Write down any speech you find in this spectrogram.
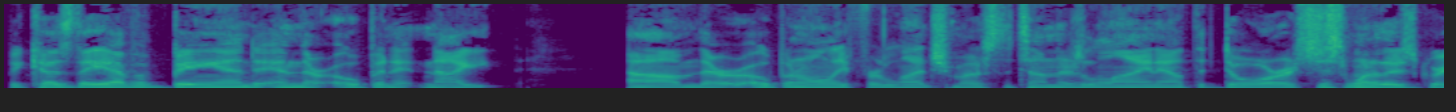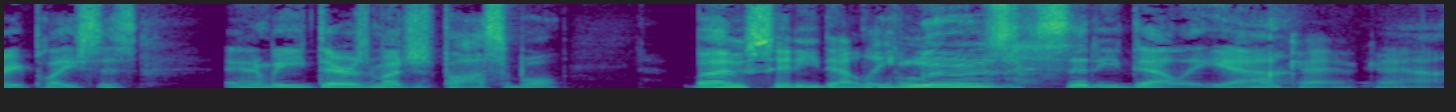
because they have a band and they're open at night. Um they're open only for lunch most of the time. There's a line out the door. It's just one of those great places and we eat there as much as possible. But Blue City Deli. Blues City Deli, yeah. Okay, okay. Yeah.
